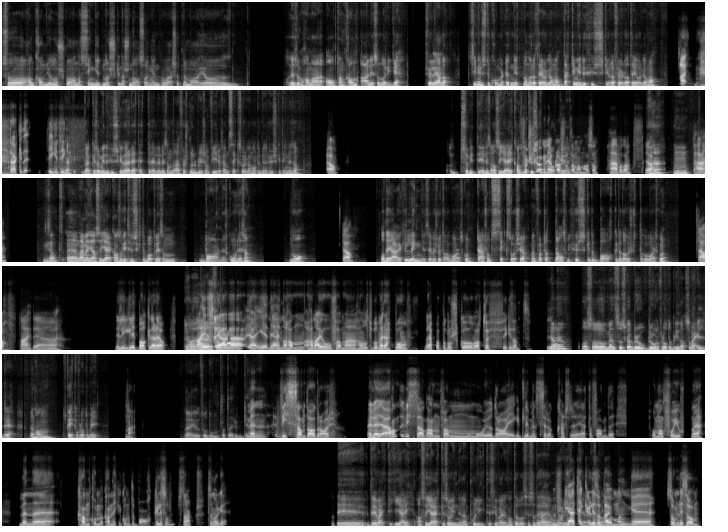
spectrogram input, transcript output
Så han kan jo norsk, og han har synget den norske nasjonalsangen på hver 17. mai, og liksom han er, Alt han kan, er liksom Norge, føler jeg, da. Siden hvis du kommer til et nytt land når du er tre år gammel, det er ikke mye du husker fra før du er tre år gammel. Nei, Det er ikke det. Ingenting. Det er, ikke, det er ikke så mye du husker fra rett etter heller, liksom. Det er først når du blir sånn fire, fem, seks år gammel at du begynner å huske ting, liksom. Ja. Så vidt det, liksom. Altså, jeg kan så vidt huske tilbake Første gangen jeg ble slått av mamma og sånn. Hæ, hva da? Ja. Hæ? Mhm. Hæ? Ikke sant? Eh, nei, men altså, jeg kan så vidt huske tilbake liksom barneskolen, liksom. Nå. Ja. Og det er jo ikke lenge siden vi slutta på barneskolen. Det er sånn seks år siden, men fortsatt, det er vanskelig å huske tilbake til da vi slutta på barneskolen. Ja. Nei, det Det ligger litt baki der, det, ja. Ja, ja, Nei, så jeg, jeg er enig, jeg. Han, han er jo faen meg Han holdt på med rapp òg. Rappa på norsk og var tøff, ikke sant? Ja, ja. Også, men så skal bro, broren få lov til å bli, da, som er eldre. Men han skal ikke få lov til å bli. Nei. Det er jo så dumt, dette gærent. Men hvis han da drar Eller han, hvis han, han han må jo dra egentlig, men selv om kanskje jeg da faen det Om han får gjort noe, jeg. Men eh, kan, komme, kan ikke komme tilbake, liksom, snart? Til Norge? Det, det veit ikke jeg. Altså, Jeg er ikke så inn i den politiske verden, så det Nei, må fordi jeg tenker liksom Det er jo mange som liksom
